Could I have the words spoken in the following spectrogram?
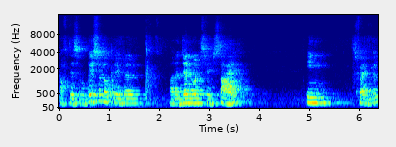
of this rotation operator on a general state psi in spherical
